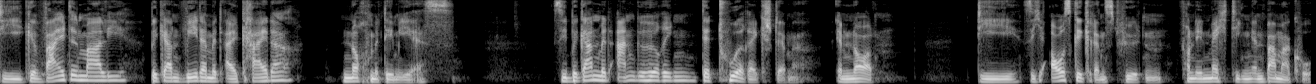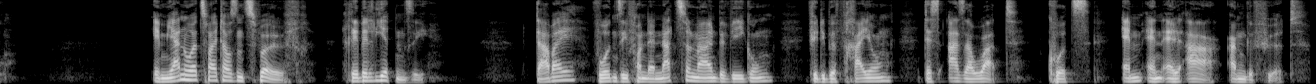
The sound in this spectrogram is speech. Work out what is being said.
Die Gewalt in Mali begann weder mit Al-Qaida noch mit dem IS. Sie begann mit Angehörigen der Tuareg-Stämme im Norden, die sich ausgegrenzt fühlten von den Mächtigen in Bamako. Im Januar 2012 rebellierten sie. Dabei wurden sie von der Nationalen Bewegung für die Befreiung des Azawad, kurz MNLA, angeführt.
